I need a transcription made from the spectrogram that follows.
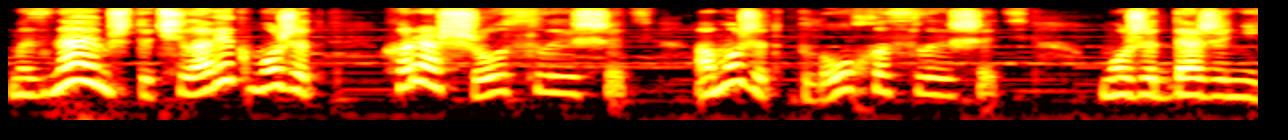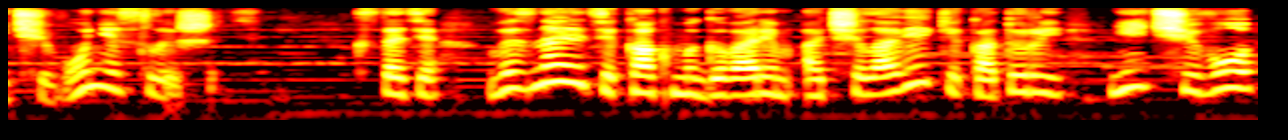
Мы знаем, что человек может хорошо слышать, а может плохо слышать, может даже ничего не слышать. Кстати, вы знаете, как мы говорим о человеке, который ничего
